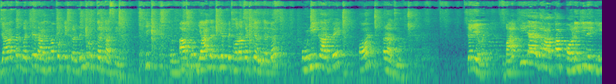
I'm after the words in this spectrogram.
ज़्यादातर बच्चे राजमा को टिक कर देंगे उत्तरकाशी में, ठीक? तो आप लोग याद रखिए पिथौरागढ़ के अंतर्गत ऊनी कारपेट और राजमा। चलिए भाई, बात की जाए अगर आपका पौड़ी ज़िले की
